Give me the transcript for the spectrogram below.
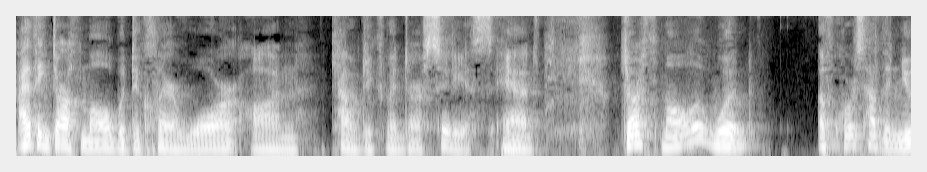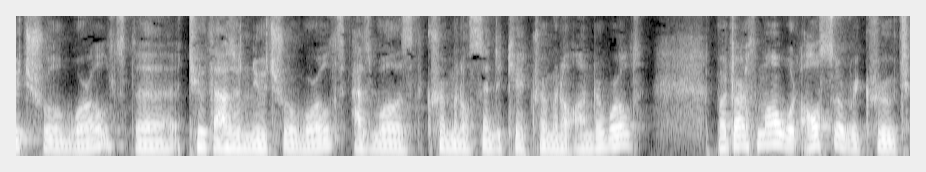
I think Darth Maul would declare war on Count Dooku and Darth Sidious, and Darth Maul would of course, have the neutral world, the 2000 neutral worlds, as well as the criminal syndicate, criminal underworld. But Darth Maul would also recruit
